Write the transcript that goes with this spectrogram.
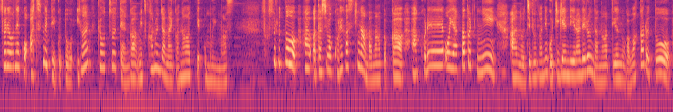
それをねこう集めていくと意外な共通点が見つかるんじゃないかなって思います。そうするとあ私はこれが好きなんだなとかあこれをやった時にあの自分がねご機嫌でいられるんだなっていうのが分かると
